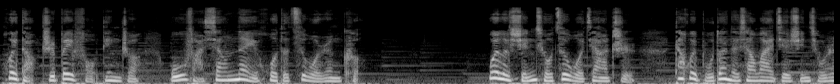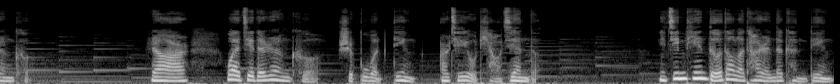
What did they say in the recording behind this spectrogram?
会导致被否定者无法向内获得自我认可。为了寻求自我价值，他会不断的向外界寻求认可。然而，外界的认可是不稳定而且有条件的。你今天得到了他人的肯定，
